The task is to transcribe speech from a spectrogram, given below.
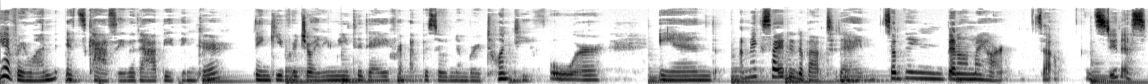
Hey everyone, it's Cassie with Happy Thinker. Thank you for joining me today for episode number 24. And I'm excited about today. Something been on my heart. So let's do this.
